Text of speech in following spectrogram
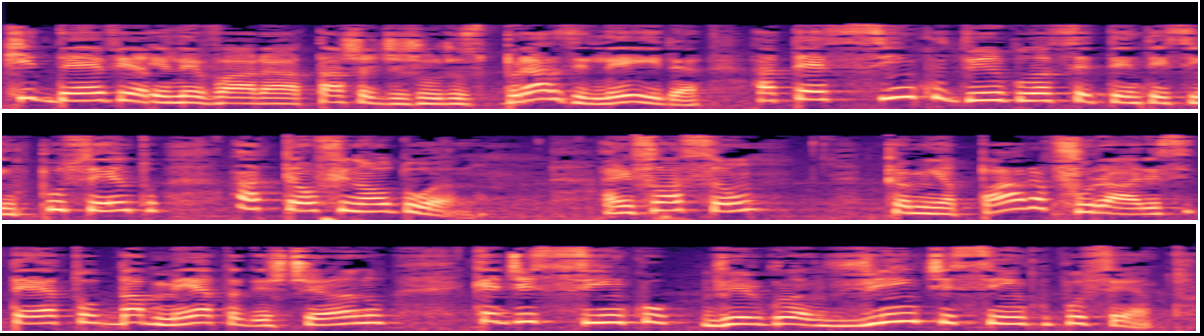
que deve elevar a taxa de juros brasileira até 5,75% até o final do ano. A inflação caminha para furar esse teto da meta deste ano, que é de 5,25%.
